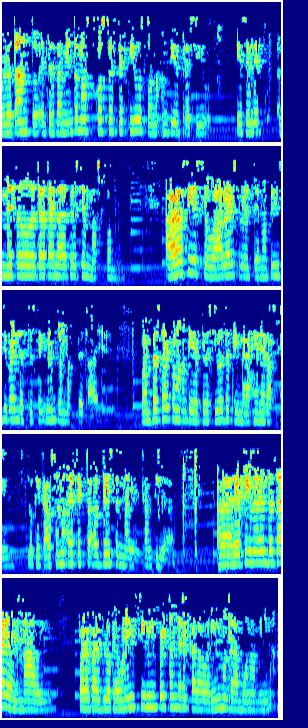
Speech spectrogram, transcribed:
Por lo tanto, el tratamiento más costo efectivo son antidepresivos, y es el método de tratar la depresión más común. Ahora sí es que voy a hablar sobre el tema principal de este segmento en más detalle. Voy a empezar con los antidepresivos de primera generación, lo que causa los efectos adversos en mayor cantidad. Hablaré primero en detalle del MAUI, por lo cual bloquea una enzima importante en el catabolismo de las monaminas.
